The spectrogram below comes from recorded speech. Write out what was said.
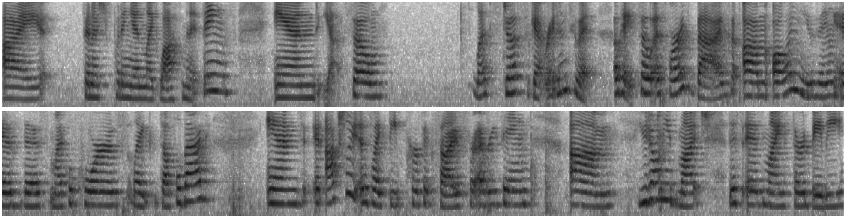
I finished putting in like last minute things and yeah so let's just get right into it. Okay so as far as bag um all i'm using is this michael kors like duffel bag and it actually is like the perfect size for everything. Um you don't need much. This is my third baby.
